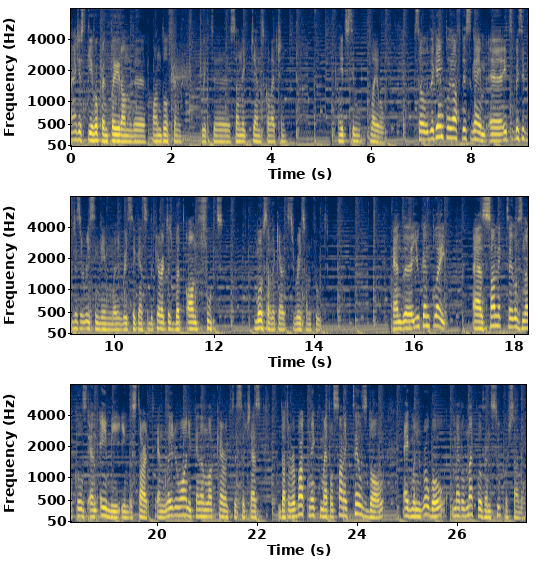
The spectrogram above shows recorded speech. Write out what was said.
I just gave up and played on the on Dolphin with the Sonic Gems collection. It's still playable. So the gameplay of this game, uh, it's basically just a racing game where you race against the characters, but on foot. Most of the characters race on foot and uh, you can play as Sonic, Tails, Knuckles, and Amy in the start, and later on you can unlock characters such as Dr. Robotnik, Metal Sonic, Tails Doll, Eggman Robo, Metal Knuckles, and Super Sonic.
